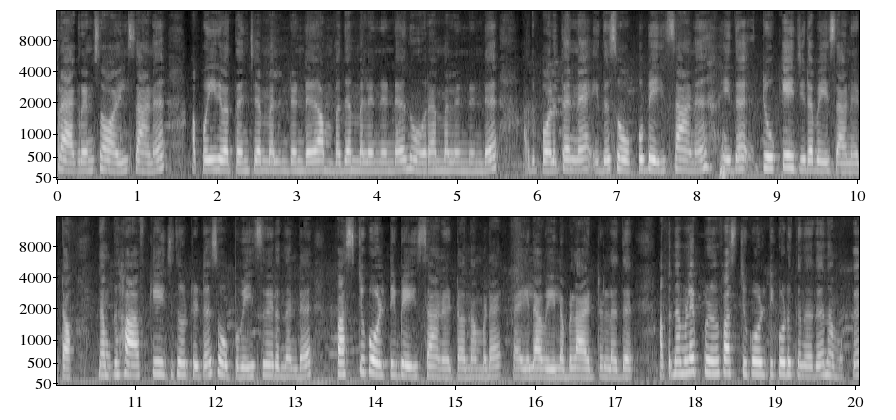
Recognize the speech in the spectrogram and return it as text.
ഫ്രാഗ്രൻസ് ഓയിൽസ് ആണ്. അപ്പോൾ ഇരുപത്തഞ്ച് എം എല്ലിന്റെ ഉണ്ട് അമ്പത് എം എല്ലിന്റെ ഉണ്ട് നൂറ് എം എല്ലിന്റെ ഉണ്ട്. അതുപോലെ തന്നെ ഇത് സോപ്പ് ബേസ് ആണ്. ഇത് ടു കെ ജിയുടെ ആണ് കേട്ടോ. നമുക്ക് ഹാഫ് കെ ജി തൊട്ടിട്ട് സോപ്പ് ബേസ് വരുന്നുണ്ട്. ഫസ്റ്റ് ക്വാളിറ്റി ബേസ് ആണ് കേട്ടോ നമ്മുടെ കയ്യിൽ അവൈലബിൾ ആയിട്ടുള്ളത്. അപ്പം നമ്മളെപ്പോഴും ഫസ്റ്റ് ക്വാളിറ്റി കൊടുക്കുന്നത് നമുക്ക്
